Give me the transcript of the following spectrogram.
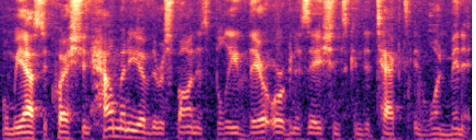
when we ask the question how many of the respondents believe their organizations can detect in one minute?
